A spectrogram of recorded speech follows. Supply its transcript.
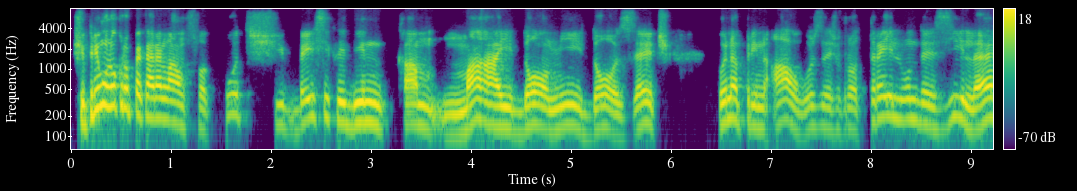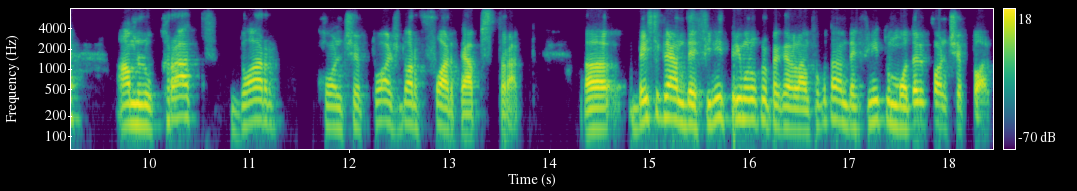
Și primul lucru pe care l-am făcut și basically din cam mai 2020 până prin august, deci vreo trei luni de zile, am lucrat doar conceptual și doar foarte abstract. Uh, basically am definit, primul lucru pe care l-am făcut, am definit un model conceptual.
